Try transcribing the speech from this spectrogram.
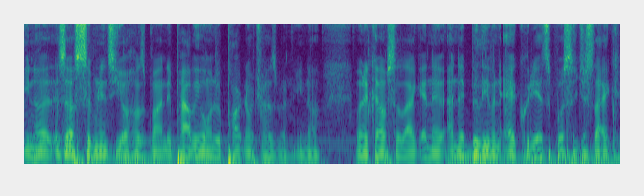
you know instead of submitting to your husband they probably want to partner with your husband you know when it comes to like and they, and they believe in equity as opposed to just like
